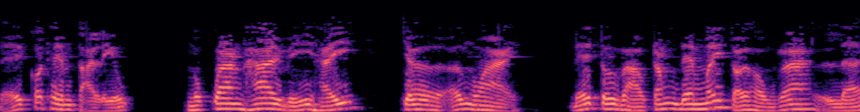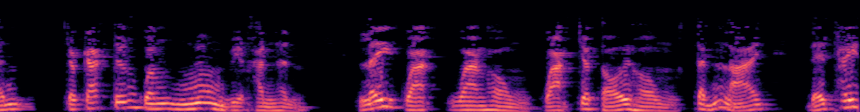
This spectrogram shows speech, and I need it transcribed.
để có thêm tài liệu. Ngục quan hai vị hãy chờ ở ngoài để tôi vào trong đem mấy tội hồn ra lệnh cho các tướng quân ngưng việc hành hình lấy quạt hoàng hồn quạt cho tội hồn tỉnh lại để thấy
